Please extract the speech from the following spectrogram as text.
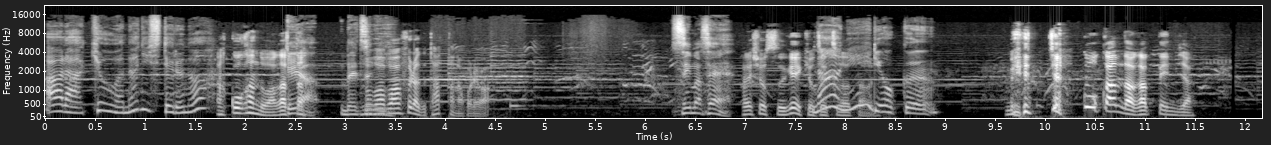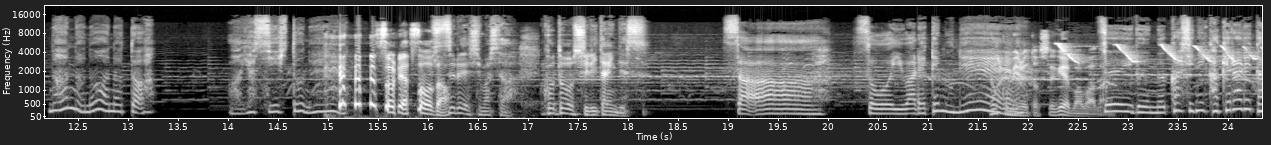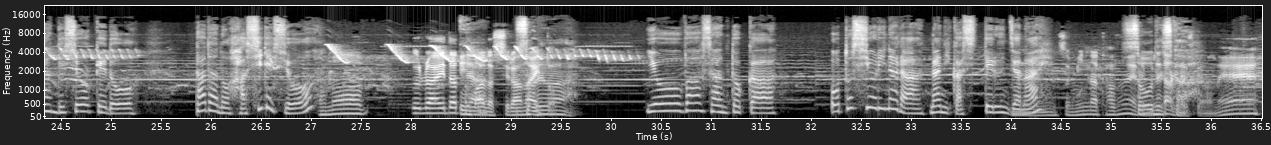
あら今日は何してるの？あ、好感度上がった。別このババアにフラグ立ったな、これは。すいません最初すげえ拒絶だったの何に。りょうくん？めっちゃ好感度上がってんじゃん。何なのあなた？怪しい人ね そりゃそうだ失。礼しましたことを知りたいんですさあそう言われてもねよく見るとすげえババアだな。ずいぶん昔に架けられたんでしょうけどただの橋でしょ？このくらいだとまだ知らないと。ようばあさんとかお年寄りなら何か知ってるんじゃない？みんな尋ねてんですけどね。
